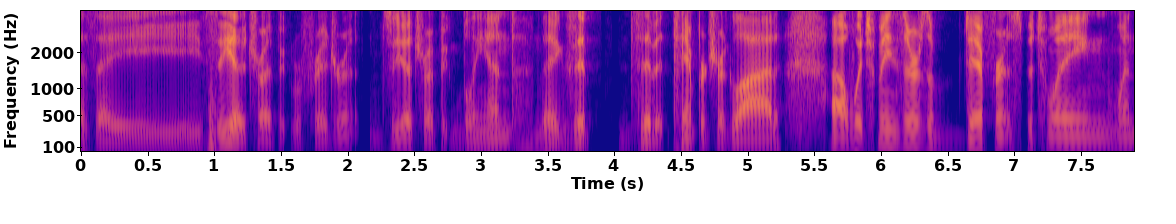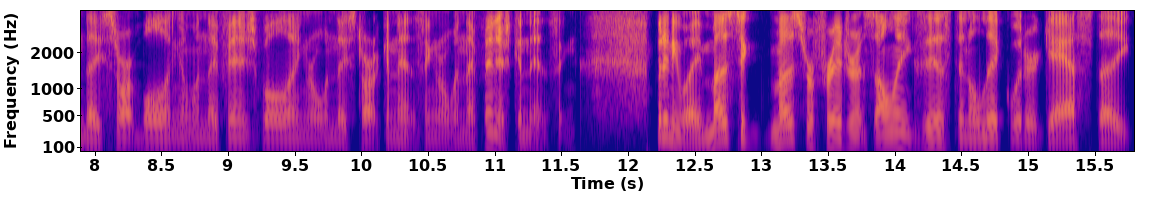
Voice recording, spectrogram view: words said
as a zeotropic refrigerant, zeotropic blend. They exhibit, exhibit temperature glide, uh, which means there's a difference between when they start boiling and when they finish boiling, or when they start condensing or when they finish condensing. But anyway, most most refrigerants only exist in a liquid or gas state.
